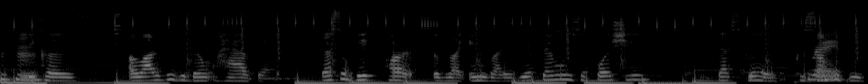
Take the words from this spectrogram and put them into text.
Mm-hmm. because a lot of people don't have that. That's a big part of like anybody. If your family supports you, that's good. Because some Right. people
